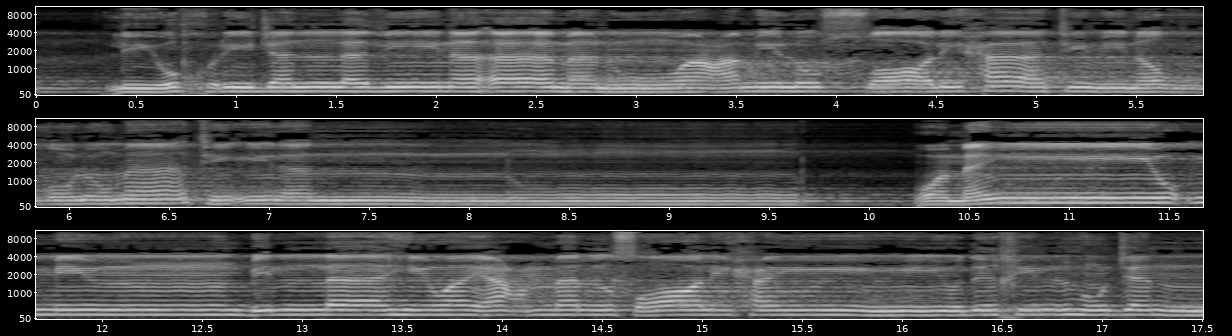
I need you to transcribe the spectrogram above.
ليخرج الذين آمنوا وعملوا الصالحات من الظلمات إلى النور. ومن يؤمن بالله ويعمل صالحا يدخله جنات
